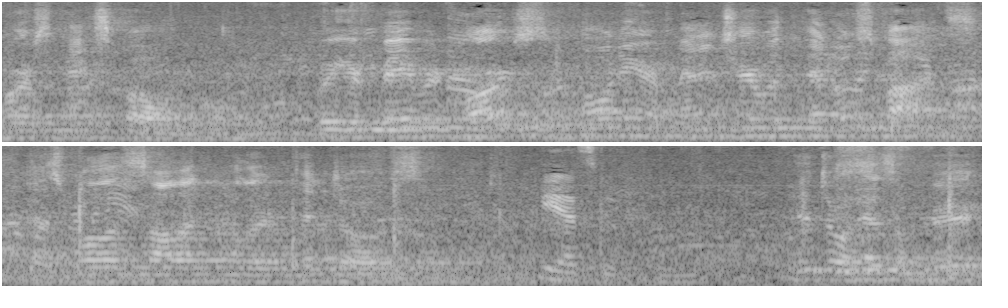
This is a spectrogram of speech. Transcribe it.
Horse Expo. For your favorite horse, pony, or miniature with pinto spots, as well as solid colored pintos. Yes. Pinto has a very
